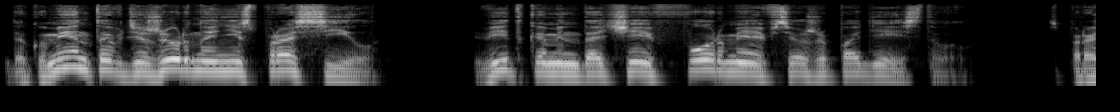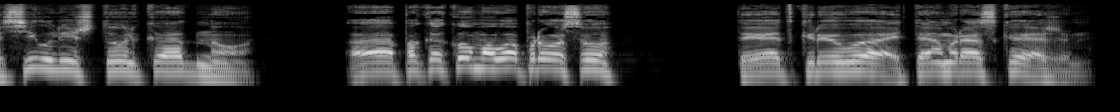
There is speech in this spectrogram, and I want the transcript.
Документов дежурный не спросил. Вид комендачей в форме все же подействовал. Спросил лишь только одно. «А по какому вопросу?» «Ты открывай, там расскажем».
